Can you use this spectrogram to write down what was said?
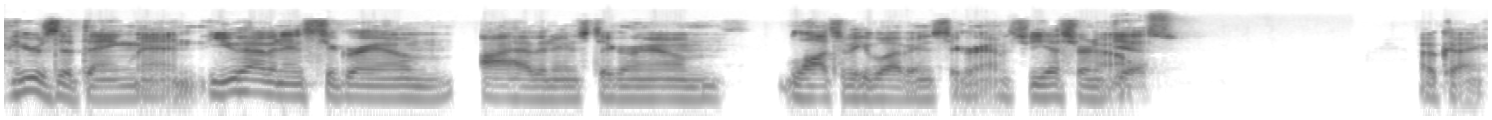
here's the thing, man. You have an Instagram. I have an Instagram. Lots of people have Instagrams. Yes or no? Yes. Okay.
